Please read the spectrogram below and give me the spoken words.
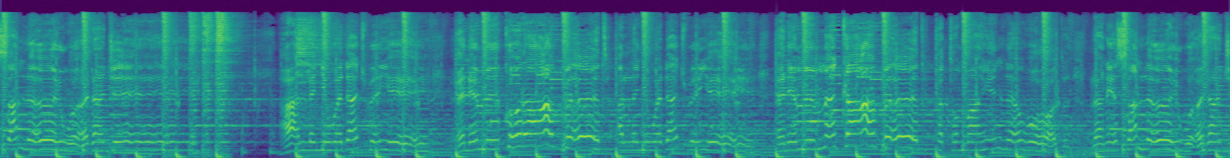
ሳለኝ ወዳጄ አለኝ ወዳጅ በዬ እኔም ኮራበት አለኝ ወዳጅ በዬ እኔም መካበት ከቶም አይለወጥ ለእኔ ሳለኝ ወዳጄ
